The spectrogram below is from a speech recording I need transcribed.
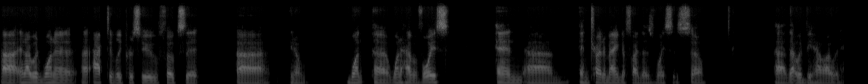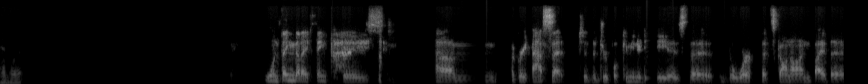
uh, and I would want to uh, actively pursue folks that uh, you know want uh, want to have a voice and um, and try to magnify those voices. So that would be how I would handle it. One thing that I think is um, a great asset to the Drupal community is the the work that's gone on by the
